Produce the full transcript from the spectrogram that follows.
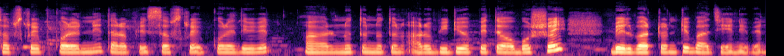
সাবস্ক্রাইব করেননি, তারা প্লিজ সাবস্ক্রাইব করে দিবেন। আর নতুন নতুন আরও ভিডিও পেতে অবশ্যই বেল বাটনটি বাজিয়ে নেবেন।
